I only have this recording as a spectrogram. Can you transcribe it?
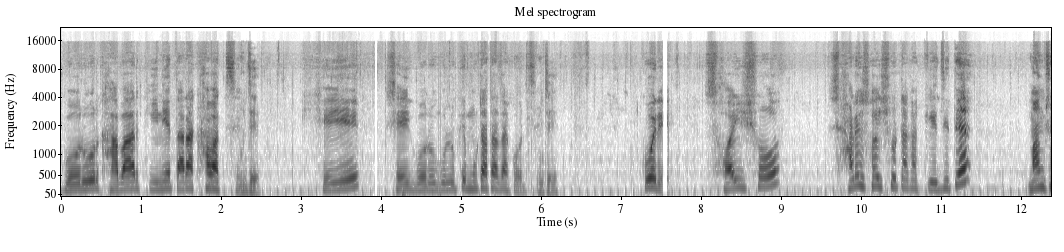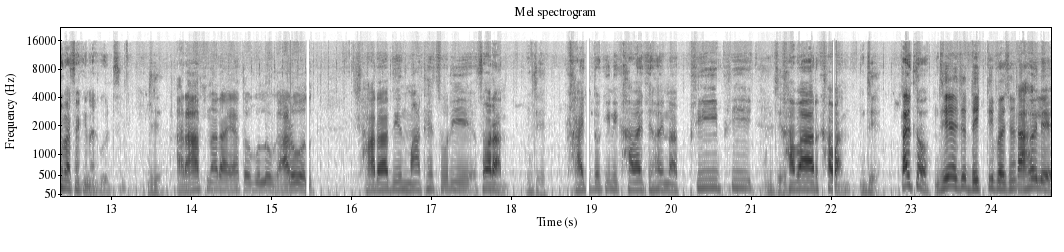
গরুর খাবার কিনে তারা খাওয়াচ্ছে। জি। খেয়ে সেই গরুগুলোকে মোটা তাজা করছে। জি। করে ছয়শো সাড়ে ছয়শো টাকা কেজিতে মাংস বেচা কিনা করছে। জি। আর আপনারা এতগুলো গাড়ল সারাদিন মাঠে চড়িয়ে চড়ান। জি। খাদ্য কিনে খাওয়াইতে হয় না ফ্রি ফ্রি খাবার খাওয়ান। জি। তাই তো? জি এই যে দেখতেই পাচ্ছেন তাহলে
